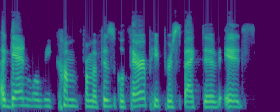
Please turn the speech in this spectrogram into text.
again when we come from a physical therapy perspective it's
